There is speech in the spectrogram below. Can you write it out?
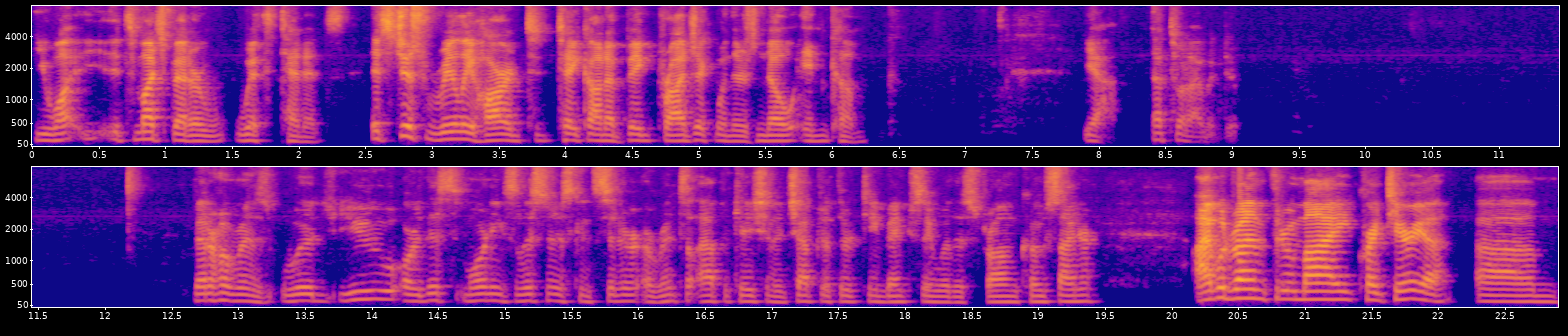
You want it's much better with tenants. It's just really hard to take on a big project when there's no income. Yeah, that's what I would do. Better Home Rentals, would you or this morning's listeners consider a rental application in Chapter 13 bankruptcy with a strong cosigner? I would run through my criteria. Um,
